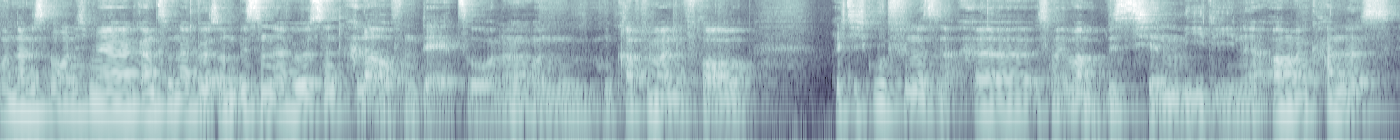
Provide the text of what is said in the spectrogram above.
und dann ist man auch nicht mehr ganz so nervös. Und ein bisschen nervös sind alle auf dem Date so, ne? Und, und gerade wenn man eine Frau richtig gut findet, äh, ist man immer ein bisschen needy, ne? Aber man kann es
